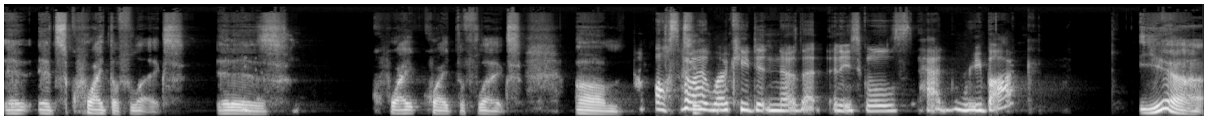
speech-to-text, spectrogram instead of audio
it, it's quite the flex. It is quite quite the flex. Um, also, to, I low key didn't know that any schools had Reebok. Yeah,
